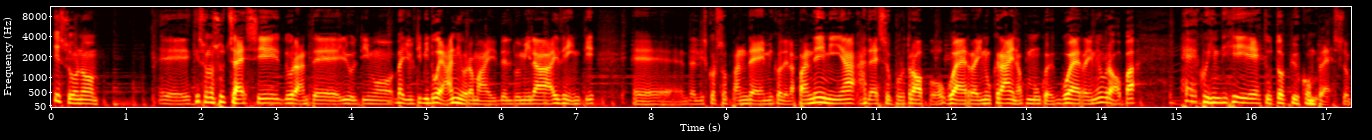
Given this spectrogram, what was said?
che sono, eh, che sono successi durante gli, ultimo, beh, gli ultimi due anni oramai del 2020 eh, del discorso pandemico, della pandemia, adesso purtroppo guerra in Ucraina o comunque guerra in Europa e quindi è tutto più complesso.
